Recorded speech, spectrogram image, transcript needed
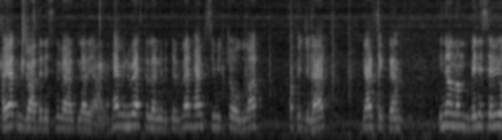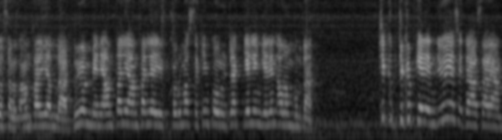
Hayat mücadelesini verdiler yani. Hem üniversitelerini bitirdiler hem simitçi oldular. Kafeciler. Gerçekten inanın beni seviyorsanız Antalyalılar duyun beni Antalya Antalya'yı korumazsa kim koruyacak? Gelin gelin alın buradan. Çıkıp çıkıp gelin diyor ya Seda Sayan.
